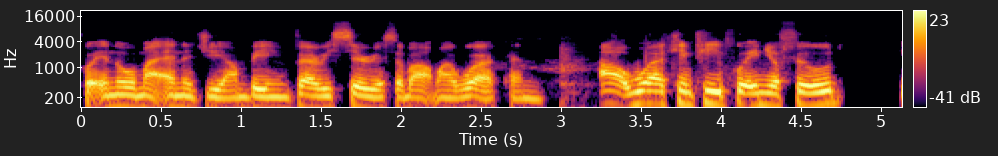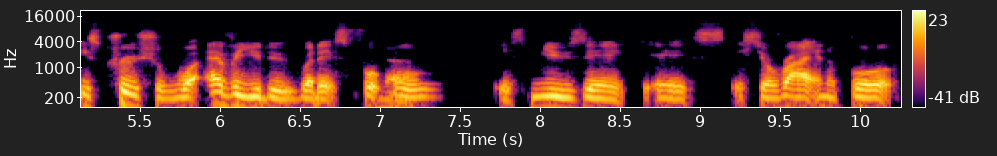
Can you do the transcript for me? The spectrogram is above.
putting all my energy, I'm being very serious about my work. And outworking people in your field is crucial, whatever you do, whether it's football, it's music, it's, it's you're writing a book,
